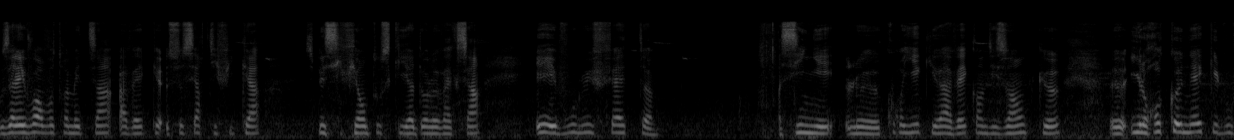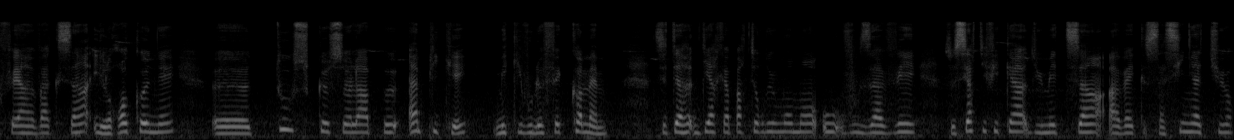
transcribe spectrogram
vous allez voir votre médecin avec ce certificat spécifiant tout ce qu'il y a dans le vaccin et vous lui faites signer le courrier qui va avec en disant que euh, reconnaît qu'il vous fait un vaccin, il reconnaît euh, tout ce que cela peut impliquer, mais qu'il vous le fait quand même. C'est-à-dire qu'à partir du moment où vous avez ce certificat du médecin avec sa signature,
